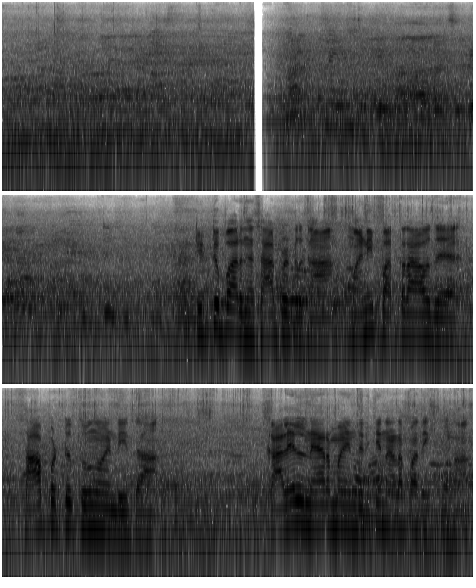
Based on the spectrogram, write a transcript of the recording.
டிட்டு பாருங்க சாப்பிட்டுட்ருக்கான். மணி பத்தராவது. சாப்பிட்டு தூங்க வேண்டியது தான் காலையில் நேரமாக எழுந்திரிச்சு நடப்பாதைக்கு போகலாம்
